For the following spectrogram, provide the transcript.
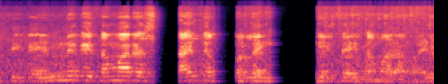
નથી. કે એમને કઈ તમારે સાહિત્ય તમારા ભાઈ.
